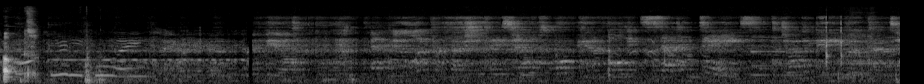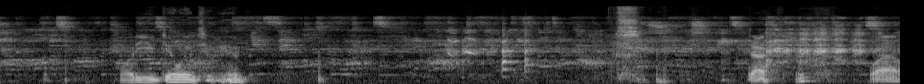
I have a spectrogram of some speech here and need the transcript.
What doing to him? Wow.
